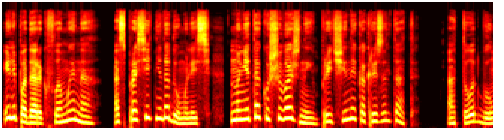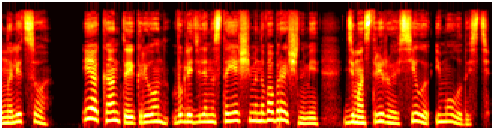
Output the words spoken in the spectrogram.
или подарок Фламена, а спросить не додумались. Но не так уж и важны причины как результат. А тот был налицо. И Аканта, и Крион выглядели настоящими новобрачными, демонстрируя силу и молодость.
